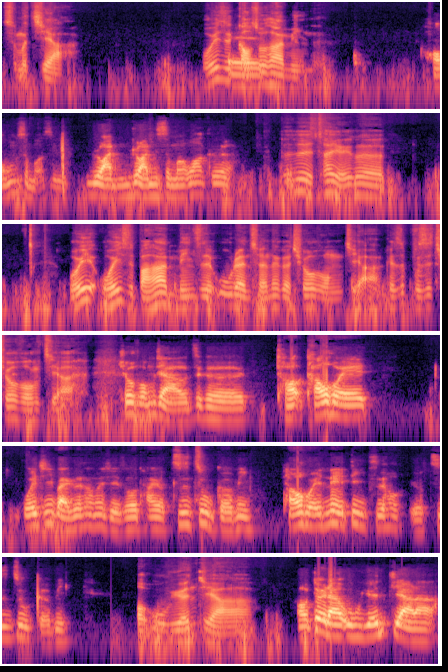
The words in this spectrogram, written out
什么甲，我一直搞错他的名字。红什么是软软什么蛙哥了？不是，他有一个，我一我一直把他的名字误认成那个秋逢甲，可是不是秋逢甲。邱逢甲这个逃逃回维基百科上面写说他有资助革命，逃回内地之后有资助革命。哦，五元甲啊，哦，对了，五元甲啦，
